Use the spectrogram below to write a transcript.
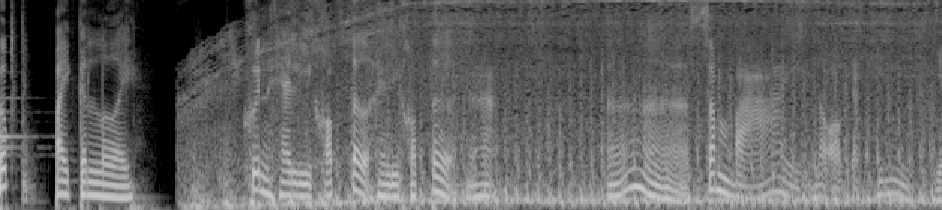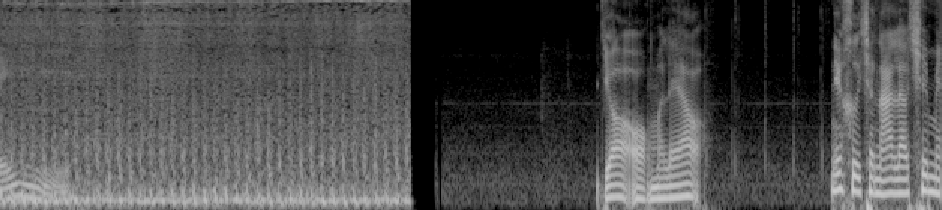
ฮึบไปกันเลย ขึ้นเฮลิคอปเตอร์เฮลิคอปเตอร์นะฮะอ่าสบาย เราออกจากที่นี่ เย้ย่อออกมาแล้ว นี่คือชนะแล้วใช่ไหม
